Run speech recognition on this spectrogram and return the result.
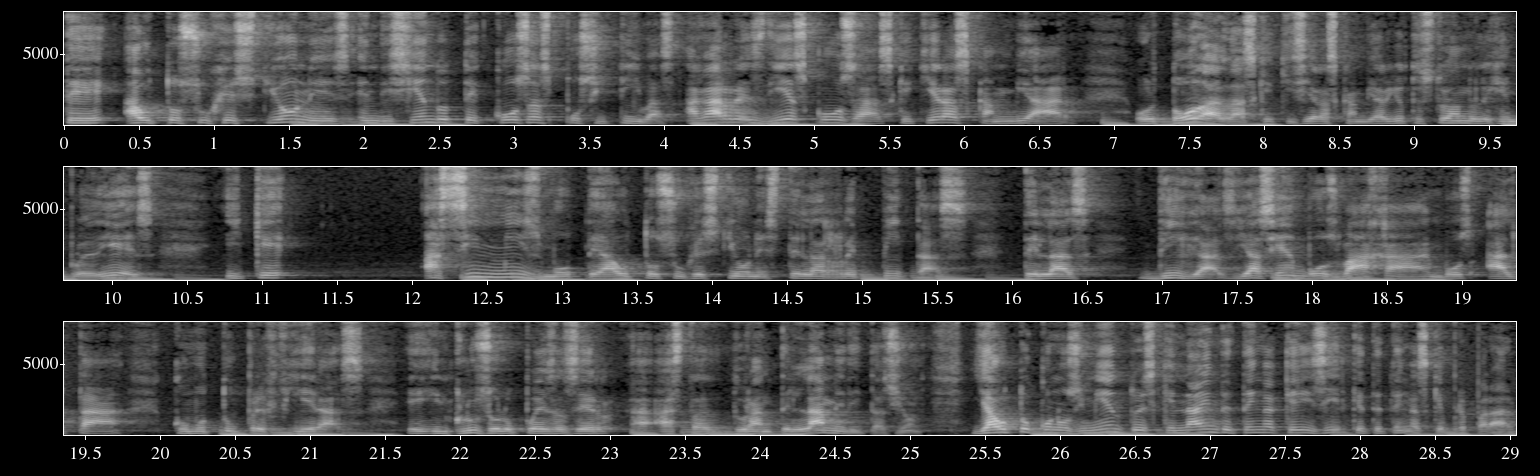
te autosugestiones en diciéndote cosas positivas. Agarres 10 cosas que quieras cambiar o todas las que quisieras cambiar. Yo te estoy dando el ejemplo de 10 y que así mismo te autosugestiones, te las repitas, te las digas, ya sea en voz baja, en voz alta, como tú prefieras. E incluso lo puedes hacer hasta durante la meditación. Y autoconocimiento es que nadie te tenga que decir que te tengas que preparar.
